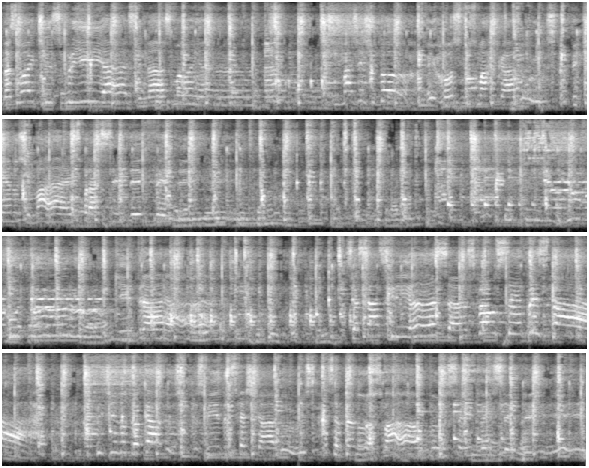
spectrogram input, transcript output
Nas noites frias e nas manhãs. Imagens de dor em rostos marcados, pequenos demais pra se defender. Se essas crianças vão sempre estar pedindo trocados vidros fechados, sentando no asfalto sem perceber.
